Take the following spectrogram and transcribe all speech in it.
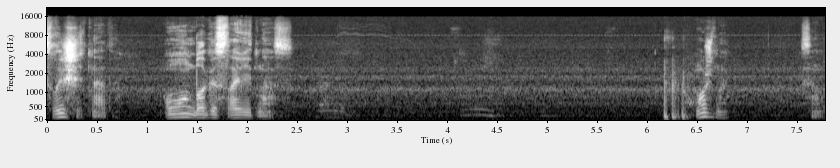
слышать надо. Он благословит нас. Можно? Александр?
